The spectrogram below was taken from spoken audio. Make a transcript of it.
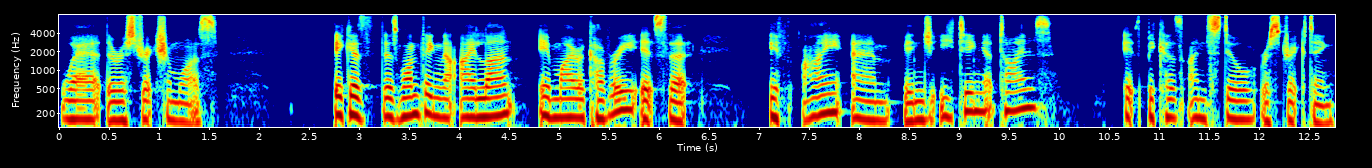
where the restriction was. Because there's one thing that I learned in my recovery it's that if I am binge eating at times, it's because I'm still restricting,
